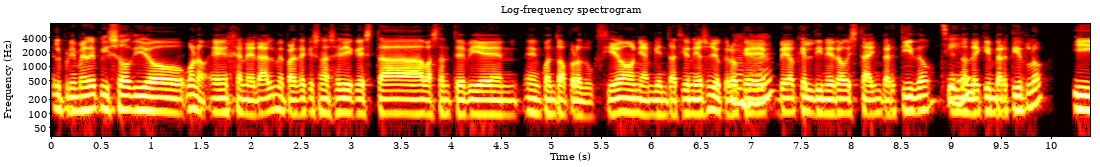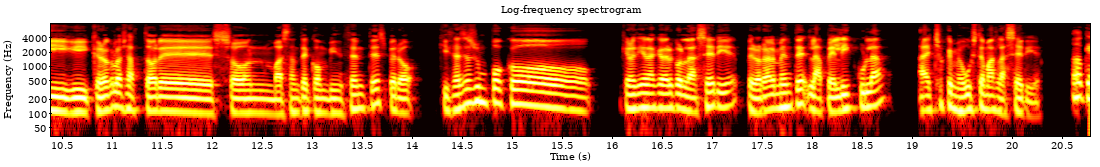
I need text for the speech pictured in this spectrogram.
el primer episodio, bueno, en general me parece que es una serie que está bastante bien en cuanto a producción y ambientación y eso. Yo creo que veo que el dinero está invertido Sí. en donde hay que invertirlo. Y creo que los actores son bastante convincentes, pero quizás es un poco que no tiene nada que ver con la serie, pero realmente la película ha hecho que me guste más la serie. Ok.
